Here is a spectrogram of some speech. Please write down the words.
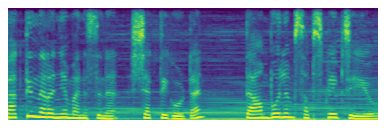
ഭക്തി നിറഞ്ഞ മനസ്സിന് ശക്തി കൂട്ടാൻ താമ്പൂലം സബ്സ്ക്രൈബ് ചെയ്യൂ.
